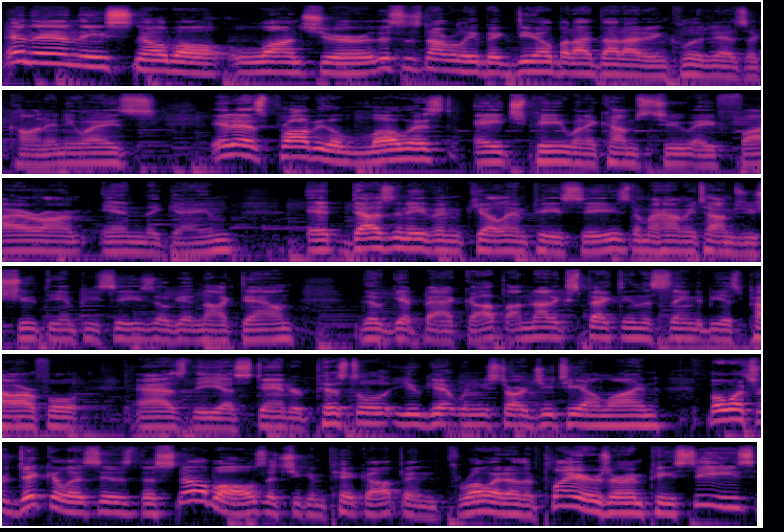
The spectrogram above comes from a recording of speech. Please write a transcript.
And then the Snowball Launcher. This is not really a big deal, but I thought I'd include it as a con anyways. It has probably the lowest HP when it comes to a firearm in the game. It doesn't even kill NPCs. No matter how many times you shoot the NPCs, they'll get knocked down. They'll get back up. I'm not expecting this thing to be as powerful as the uh, standard pistol you get when you start GT Online. But what's ridiculous is the snowballs that you can pick up and throw at other players or NPCs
